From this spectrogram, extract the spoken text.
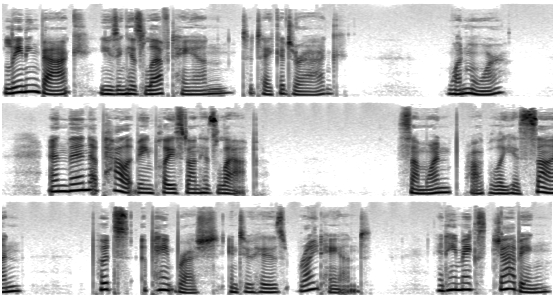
leaning back, using his left hand to take a drag. One more. And then a palette being placed on his lap. Someone, probably his son, puts a paintbrush into his right hand, and he makes jabbing,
